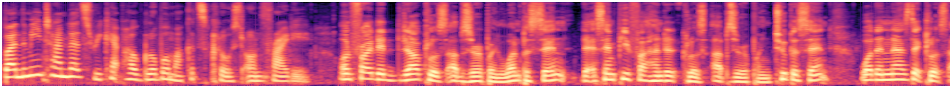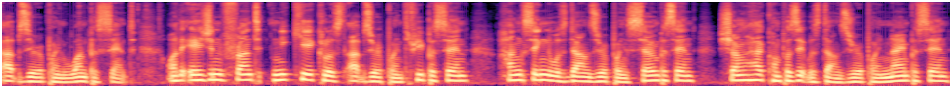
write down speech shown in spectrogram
But in the meantime, let's recap how global markets closed on Friday. On Friday, the Dow closed up 0.1%, the S&P 500 closed up 0.2%, while the Nasdaq closed up 0.1%. On the Asian front, Nikkei closed up 0.3%, Hang Seng was down 0.7%, Shanghai Composite was down 0.9%,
